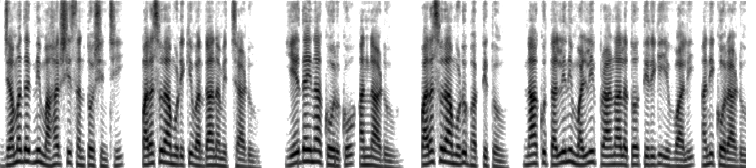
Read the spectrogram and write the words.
జమదగ్ని మహర్షి సంతోషించి పరశురాముడికి వరదానమిచ్చాడు. ఏదైనా కోరుకో అన్నాడు. పరశురాముడు భక్తితో నాకు తల్లిని మళ్ళీ ప్రాణాలతో తిరిగి ఇవ్వాలి అని కోరాడు.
